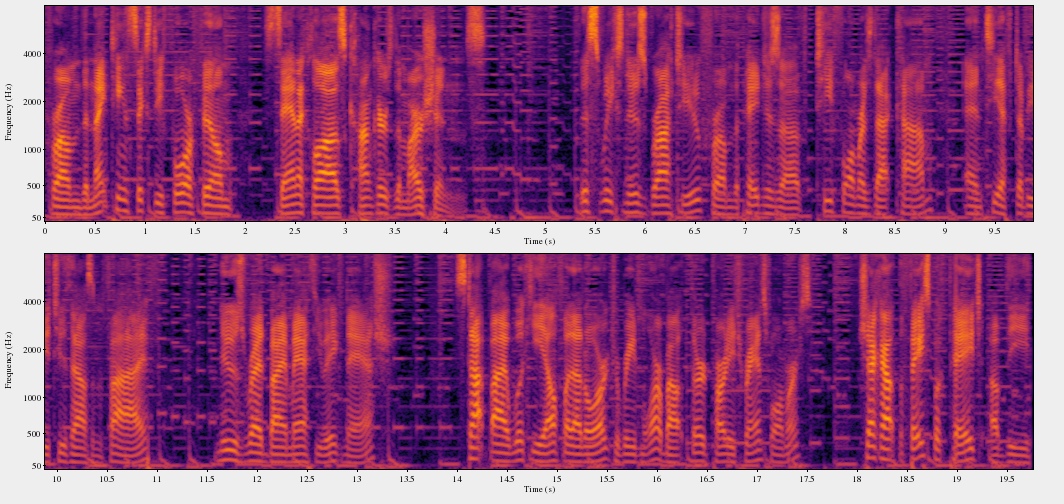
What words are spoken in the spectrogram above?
from the 1964 film Santa Claus Conquers the Martians. This week's news brought to you from the pages of tformers.com and TFW 2005. News read by Matthew Ignash. Stop by wikialpha.org to read more about third party Transformers. Check out the Facebook page of the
